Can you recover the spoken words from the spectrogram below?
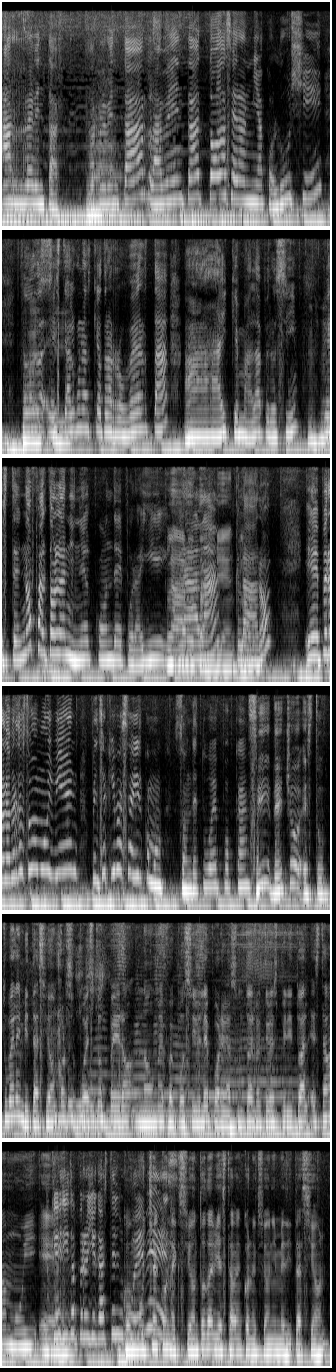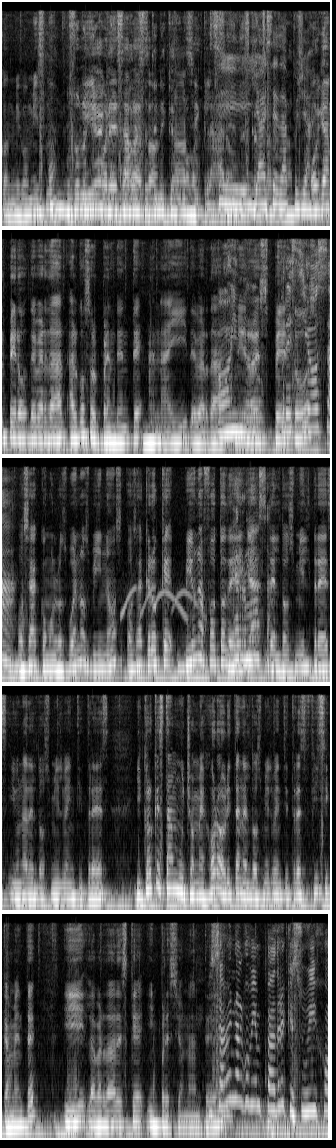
A reventar. A reventar la venta. Todas eran Mia Colucci. toda- Ay, sí. este, algunas que otras Roberta. Ay, qué mala, pero sí. Este, no faltó la Ninel Conde por ahí Claro, inflada, también, claro. claro. Eh, pero la verdad estuvo muy bien. Pensé que ibas a ir como son de tu época. Sí, de hecho tuve la invitación, por supuesto, pero no me fue posible por el asunto del retiro espiritual. Estaba muy eh, Querido, pero llegaste el con jueves. mucha conexión, todavía estaba en conexión y meditación conmigo mismo. Pues solo y por esa cansado, se razón. tiene que no, sí, claro. Sí, ya a esa un edad, rato. pues ya. Oigan, pero de verdad, algo sorprendente, Anaí, de verdad, Ay, mis no, respetos. preciosa. O sea, como los buenos vinos. O sea, creo que vi una foto de Hermosa. ella del 2003 y una del 2023. Y creo que está mucho mejor ahorita en el 2023 físicamente. Y la verdad es que impresionante. ¿Y ¿eh? saben algo bien padre? Que su hijo,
